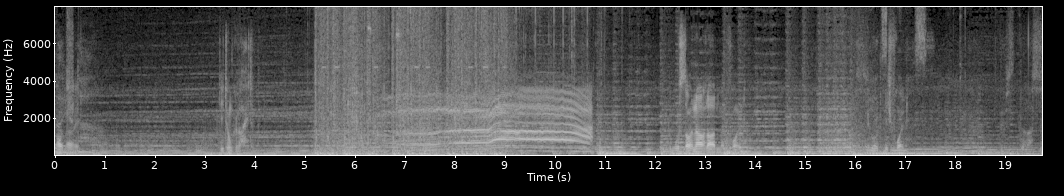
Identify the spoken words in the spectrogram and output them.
Ist- Oh nein. Die Dunkelheit. Du musst auch nachladen, mein Freund. Ja, gut, nicht Freund. ist das?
